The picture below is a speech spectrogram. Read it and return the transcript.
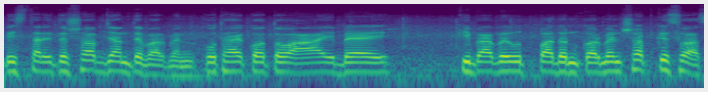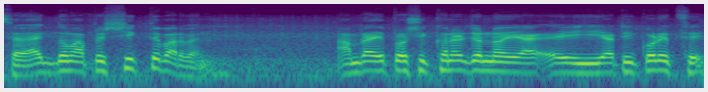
বিস্তারিত সব জানতে পারবেন। কোথায় কত আয় ব্যয়, কীভাবে উৎপাদন করবেন সব কিছু আছে। একদম আপনি শিখতে পারবেন। আমরা এই প্রশিক্ষণের জন্য এই- ইয়াটি করেছি।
